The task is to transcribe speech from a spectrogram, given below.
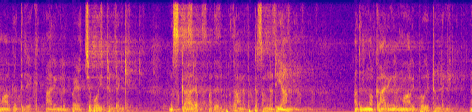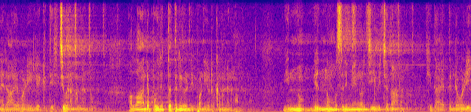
മാർഗത്തിലേക്ക് ആരെങ്കിലും പിഴച്ചു പോയിട്ടുണ്ടെങ്കിൽ നിസ്കാരം അതൊരു പ്രധാനപ്പെട്ട സംഗതിയാണ്. അതിൽ നിന്നൊക്കെ ആരെങ്കിലും മാറിപ്പോയിട്ടുണ്ടെങ്കിൽ നേരായ വഴിയിലേക്ക് തിരിച്ചു വരണമെന്നും അള്ളാഹാന്റെ പൊരുത്തത്തിന് വേണ്ടി പണിയെടുക്കണമെന്നും. ഇന്നും എന്നും മുസ്ലിമീങ്ങൾ ജീവിച്ചതാണ് ഹിദായത്തിന്റെ വഴി.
